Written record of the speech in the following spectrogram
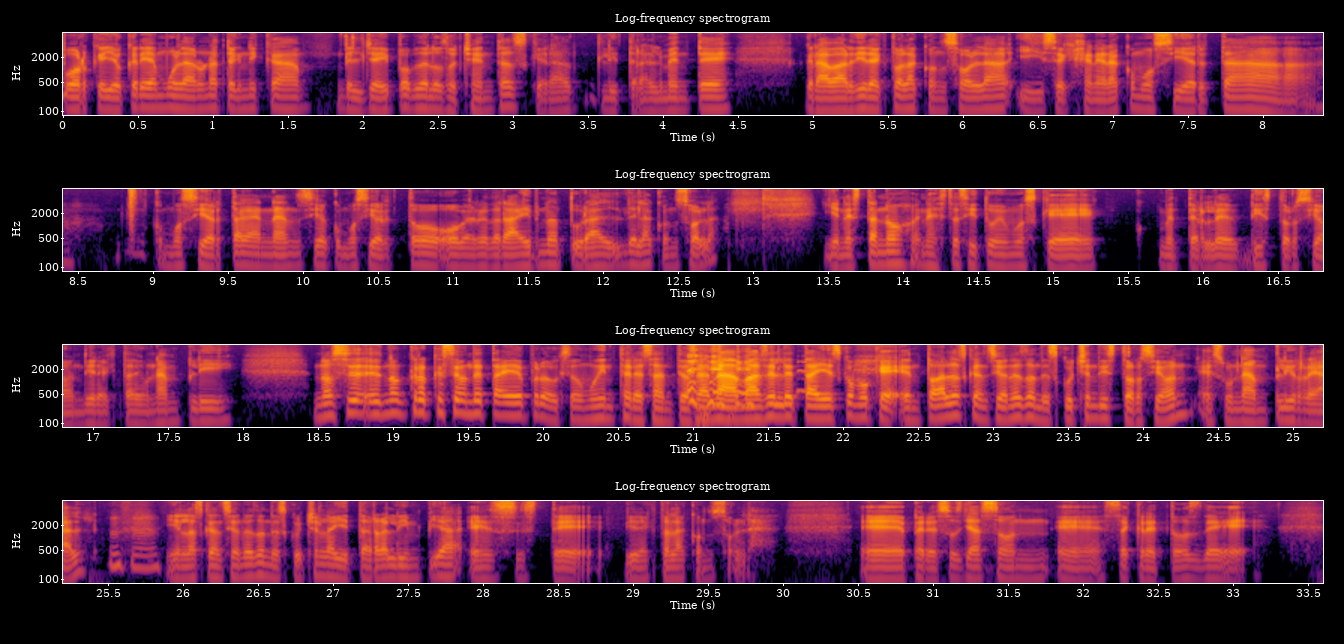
porque yo quería emular una técnica del J-pop de los 80s que era literalmente grabar directo a la consola y se genera como cierta como cierta ganancia, como cierto overdrive natural de la consola. Y en esta no, en esta sí tuvimos que meterle distorsión directa de un ampli. No sé, no creo que sea un detalle de producción muy interesante. O sea, nada más el detalle es como que en todas las canciones donde escuchen distorsión es un ampli real. Y en las canciones donde escuchen la guitarra limpia es este directo a la consola. Eh, pero esos ya son eh, secretos de,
